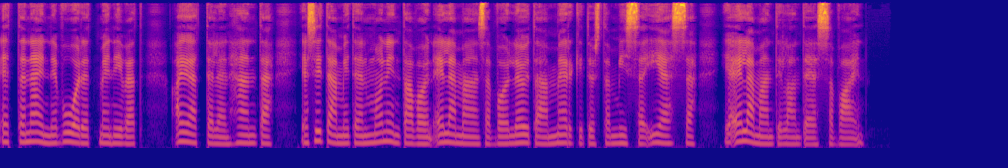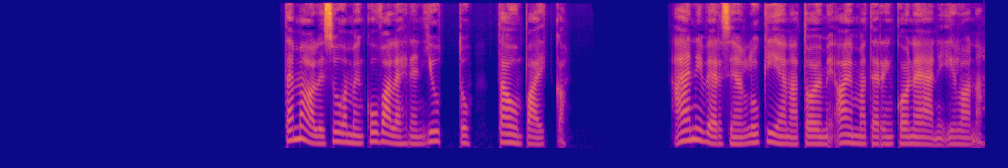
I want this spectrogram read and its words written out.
että näin ne vuodet menivät, ajattelen häntä ja sitä, miten monin tavoin elämäänsä voi löytää merkitystä missä iässä ja elämäntilanteessa vain. Tämä oli Suomen Kuvalehden juttu, taun paikka. Ääniversion lukijana toimi Aimaterin koneääni Ilona.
